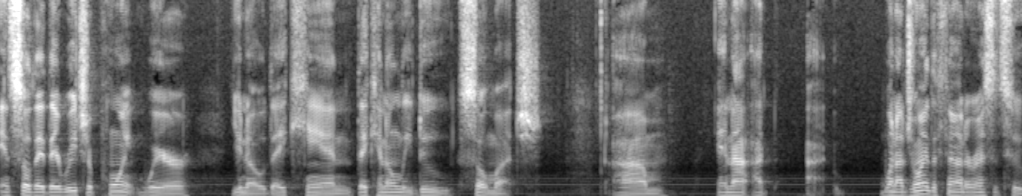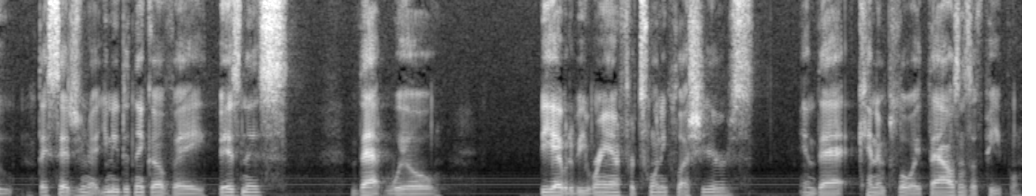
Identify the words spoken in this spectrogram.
and so that they reach a point where you know they can they can only do so much um, and I, I, I, when I joined the Founder Institute, they said, you know, you need to think of a business that will be able to be ran for 20 plus years and that can employ thousands of people.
